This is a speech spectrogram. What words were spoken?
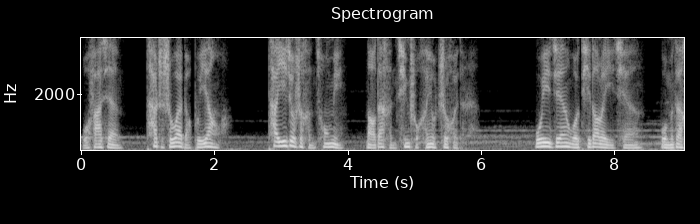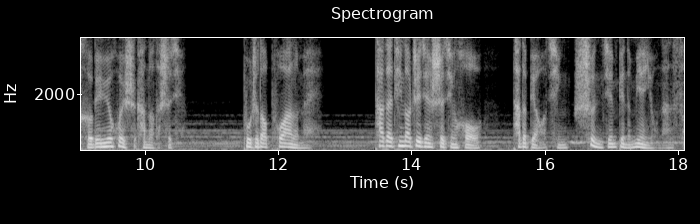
我发现她只是外表不一样了。他依旧是很聪明、脑袋很清楚、很有智慧的人。无意间，我提到了以前我们在河边约会时看到的事情，不知道破案了没？他在听到这件事情后，他的表情瞬间变得面有难色。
